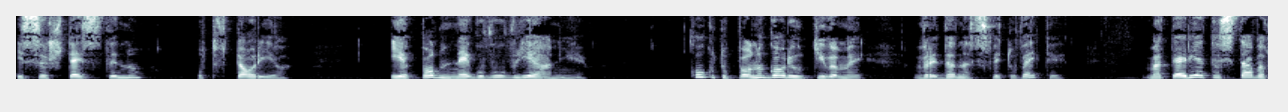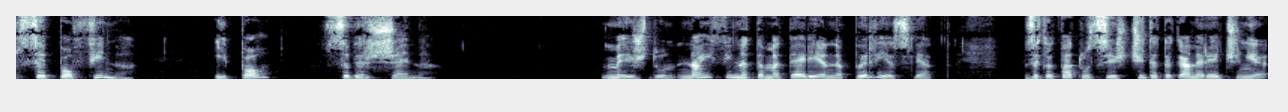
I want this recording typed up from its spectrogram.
и съществено от втория и е под негово влияние. Колкото по-нагоре отиваме, вреда на световете, материята става все по-фина и по-съвършена. Между най-фината материя на първия свят, за каквато се счита така наречения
